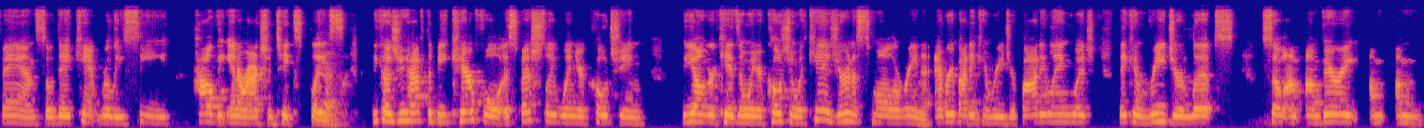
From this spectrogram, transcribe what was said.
fans so they can't really see how the interaction takes place yeah. because you have to be careful especially when you're coaching the younger kids and when you're coaching with kids you're in a small arena everybody can read your body language they can read your lips so I'm, I'm very I'm, I'm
